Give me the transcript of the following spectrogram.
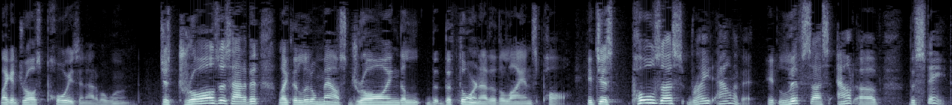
like it draws poison out of a wound. Just draws us out of it like the little mouse drawing the, the, the thorn out of the lion's paw. It just pulls us right out of it. It lifts us out of the state,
